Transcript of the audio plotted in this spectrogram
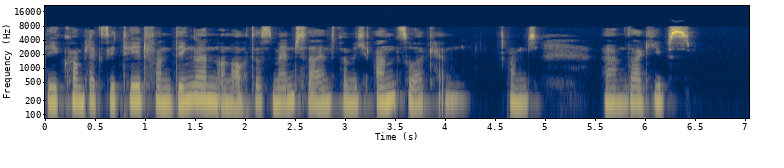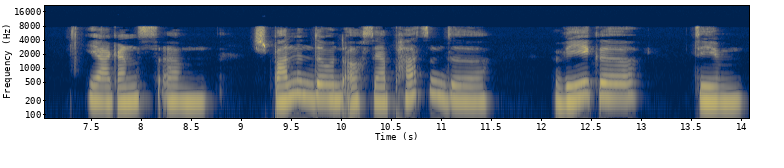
die Komplexität von Dingen und auch des Menschseins für mich anzuerkennen. Und ähm, da gibt's ja ganz ähm, spannende und auch sehr passende Wege, dem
